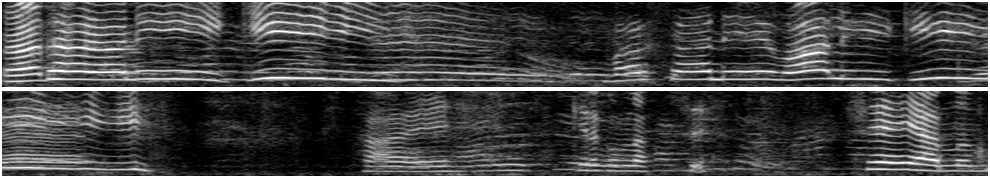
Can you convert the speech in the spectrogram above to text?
রানী কি? বর্ষানে বালি কি? হায় কীরকম লাগছে? সেই আনন্দ।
